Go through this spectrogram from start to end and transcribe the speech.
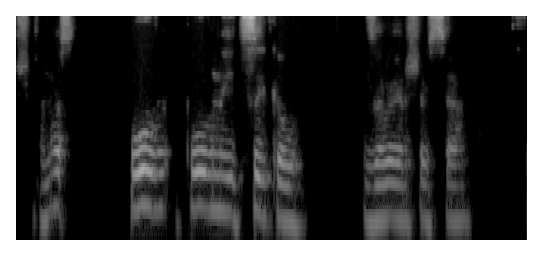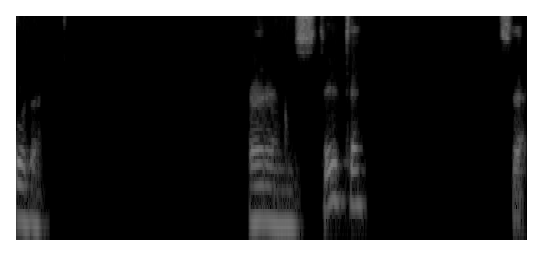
Щоб у нас пов, повний цикл завершився. Входа. Перемістити. Все.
